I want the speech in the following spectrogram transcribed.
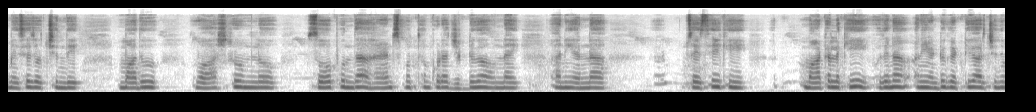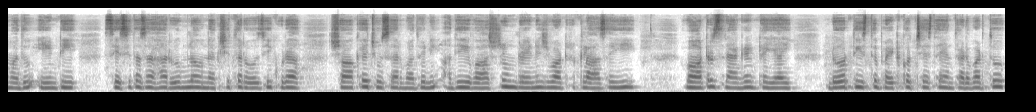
మెసేజ్ వచ్చింది. మధు వాష్రూమ్లో సోప్ ఉందా? హ్యాండ్స్ మొత్తం కూడా జిడ్డుగా ఉన్నాయి అని అన్న శశికి మాటలకి వదిన అని అంటూ గట్టిగా అరిచింది మధు. ఏంటి? శశితో సహా రూమ్లో ఉన్న అక్షిత రోజీ కూడా షాక్ అయి చూశారు మధుని. అది వాష్రూమ్ డ్రైనేజ్ వాటర్ క్లాస్ అయ్యి వాటర్ స్టాగ్నెంట్ అయ్యాయి. డోర్ తీస్తే బయటకు వచ్చేస్తే అని తడబడుతూ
